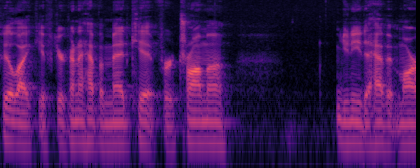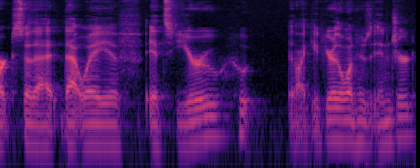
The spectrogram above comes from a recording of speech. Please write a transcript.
feel like if you're gonna have a med kit for trauma, you need to have it marked so that that way if it's you who like if you're the one who's injured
